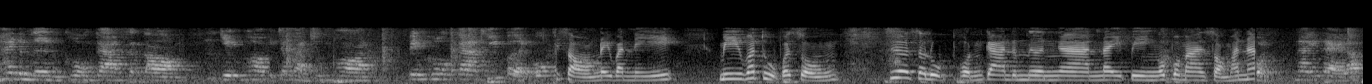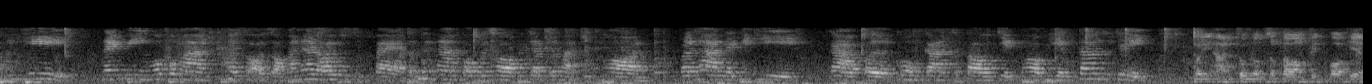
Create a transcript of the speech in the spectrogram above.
ให้ดำเนินโครงการสตรองจิตพอเพียงจังหวัดชุมพร เป็นโครงการที่เปิดโอกาสที่สองในวันนี้ มีวัตถุประสงค์ เพื่อสรุปผลการดำเนินงานในปีงบประมาณ2500ในแต่ละพื้นที่ในปีงบประมาณ พศ 2568 สำนักงานปปชประจำจังหวัดชุมพร ประธานในพิธี กล่าวเปิดโครงการสตรองจิตพอเพียงต้านทุจริต บริหารชมรมสตรองจิตพอเพียง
